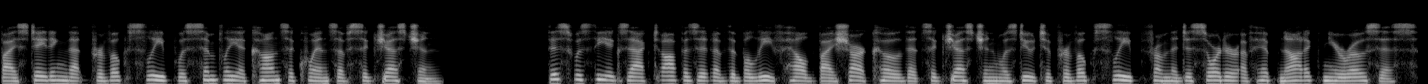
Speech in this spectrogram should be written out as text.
by stating that provoked sleep was simply a consequence of suggestion. This was the exact opposite of the belief held by Charcot that suggestion was due to provoked sleep from the disorder of hypnotic neurosis.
